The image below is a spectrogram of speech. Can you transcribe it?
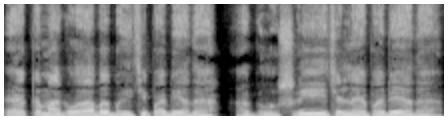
это могла бы быть и победа, оглушительная победа.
